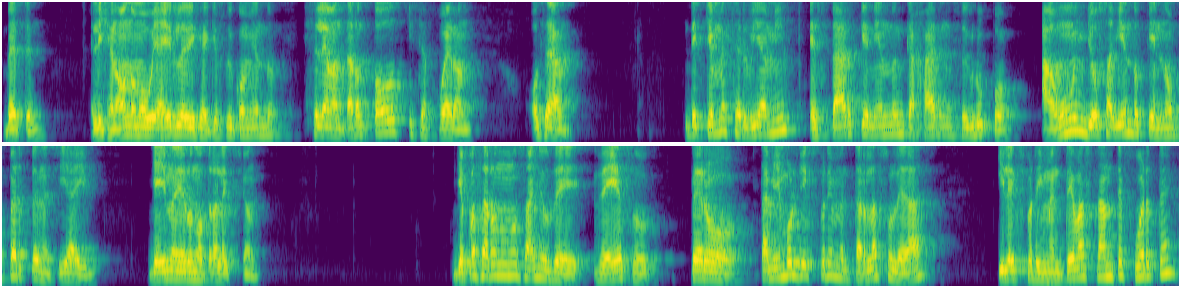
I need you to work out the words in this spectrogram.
vete. Le dije, no, no me voy a ir, le dije, aquí estoy comiendo. Se levantaron todos y se fueron. O sea, ¿de qué me servía a mí estar queriendo encajar en ese grupo? Aún yo sabiendo que no pertenecía ahí. Y ahí me dieron otra lección. Ya pasaron unos años de, de eso, pero también volví a experimentar la soledad y la experimenté bastante fuerte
